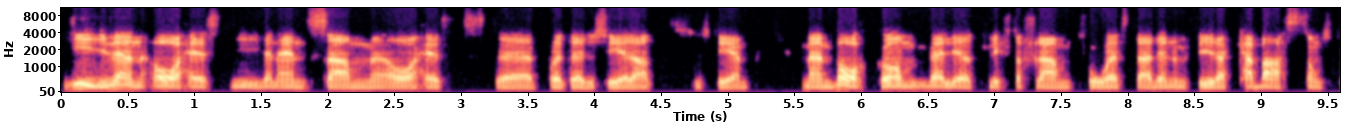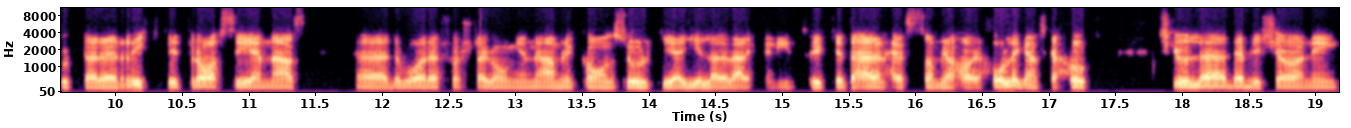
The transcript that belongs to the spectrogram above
Given A-häst, given ensam A-häst eh, på ett reducerat system. Men bakom väljer jag att lyfta fram två hästar. Det är nummer fyra Kabas som spurtade riktigt bra senast. Eh, det var det första gången med amerikansk sulky. Jag gillade verkligen intrycket. Det här är en häst som jag håller ganska högt. Skulle det bli körning,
